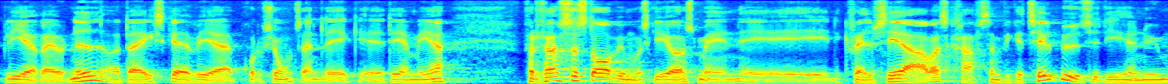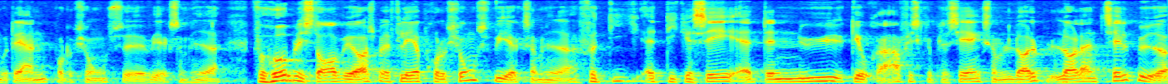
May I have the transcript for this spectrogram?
bliver revet ned, og der ikke skal være produktionsanlæg øh, der mere. For det første så står vi måske også med en, øh, en kvalificeret arbejdskraft, som vi kan tilbyde til de her nye moderne produktionsvirksomheder. Forhåbentlig står vi også med flere produktionsvirksomheder, fordi at de kan se, at den nye geografiske placering, som Lolland tilbyder,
